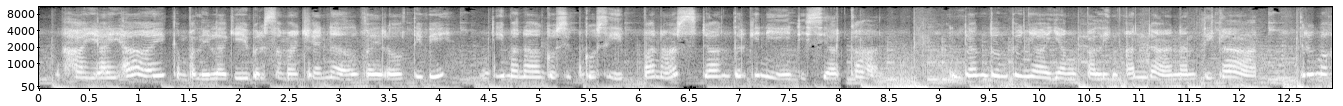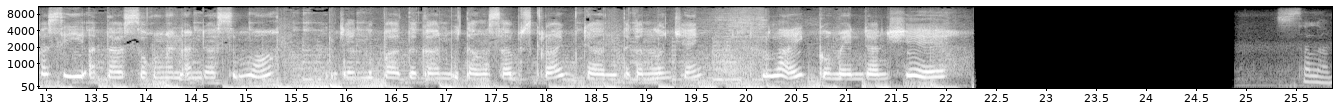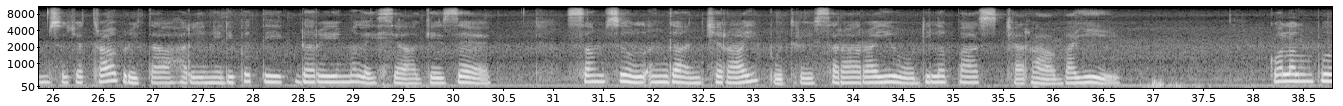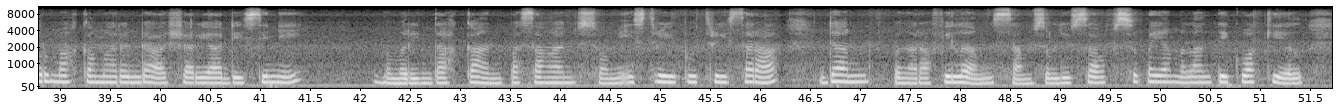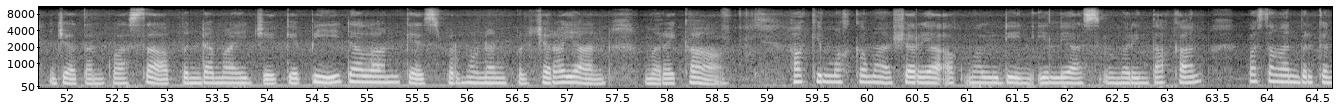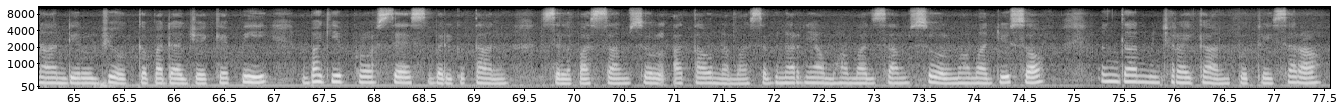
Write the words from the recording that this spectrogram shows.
Hai hai hai, kembali lagi bersama channel Viral TV di mana gosip-gosip panas dan terkini disiarkan dan tentunya yang paling anda nantikan. Terima kasih atas sokongan anda semua. Jangan lupa tekan butang subscribe dan tekan lonceng, like, komen dan share. Salam sejahtera berita hari ini dipetik dari Malaysia GZ. Samsul enggan cerai Putri Sararayu dilepas cara bayi. Kuala Lumpur Mahkamah Rendah Syariah di sini memerintahkan pasangan suami isteri Putri Sarah dan pengarah filem Samsul Yusof supaya melantik wakil jawatan kuasa pendamai JKP dalam kes permohonan perceraian mereka. Hakim Mahkamah Syariah Akmaluddin Ilyas memerintahkan pasangan berkenaan dirujuk kepada JKP bagi proses berikutan selepas Samsul atau nama sebenarnya Muhammad Samsul Muhammad Yusof enggan menceraikan Putri Sarah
